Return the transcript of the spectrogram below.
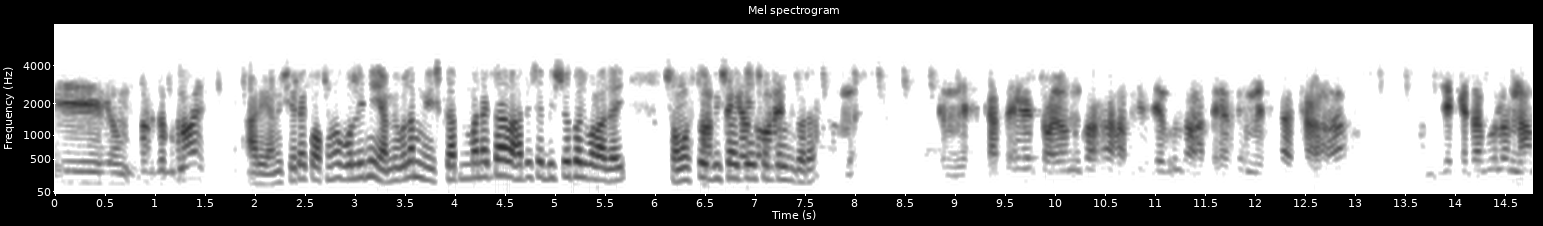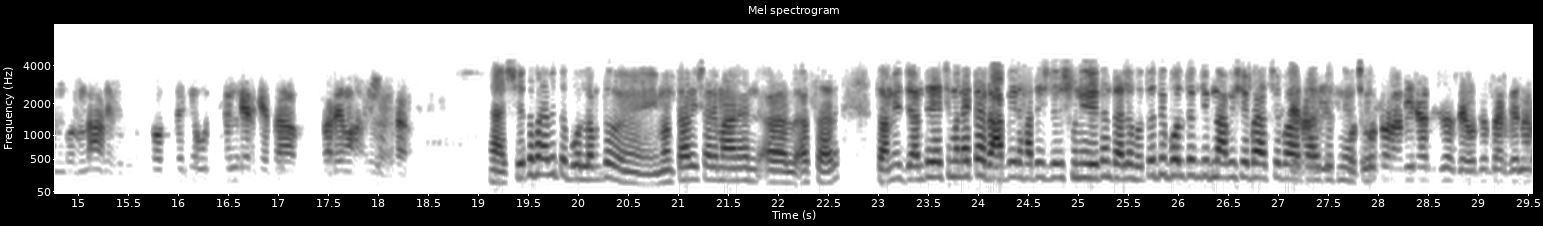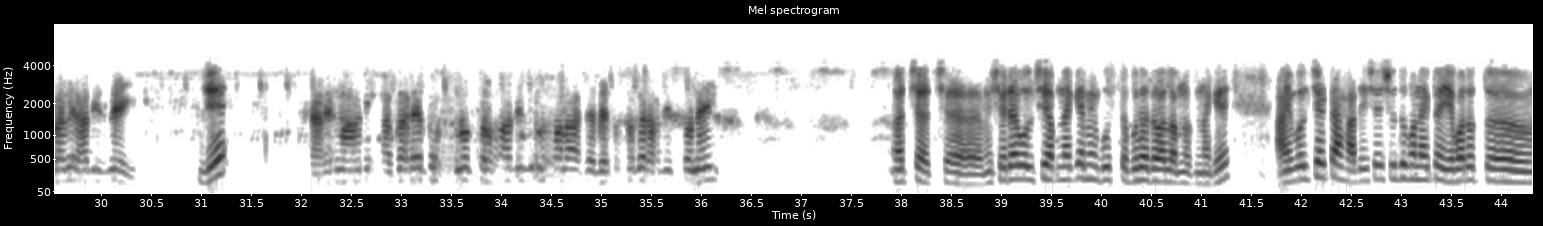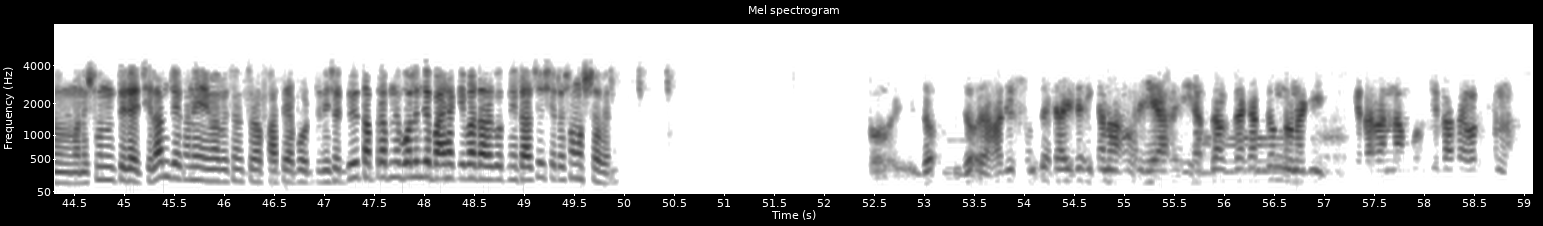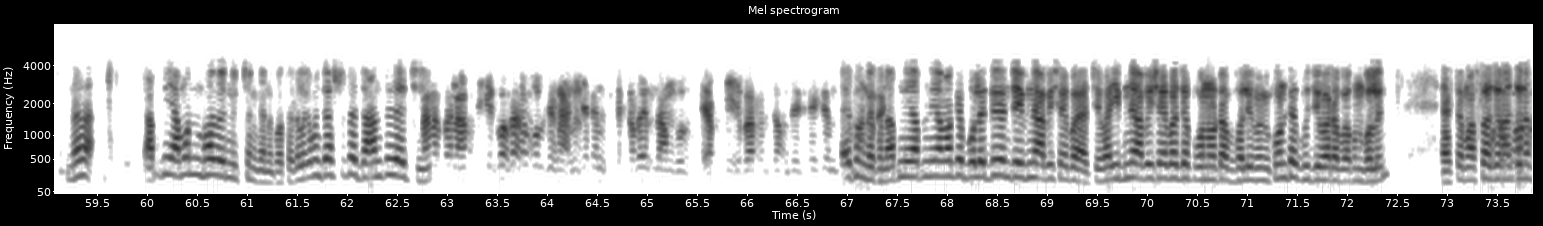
নয়? আরে আমি সেটা কখনো বলিনি। আমি বললাম মিশকাত মানে একটা হাদিসের বিশ্বকোষ বলা যায়। সমস্ত বিষয়কে তো সংকলন করা। মেসকাতে চয়ন করা হাদিস যেগুলো আছে আছে মেসকাত ছাড়া যে কেতাবগুলোর নাম বললাম কেতাব সরে হ্যাঁ সে তো ভাই আমি তো বললাম তো ইমাম তাহাবি সারে মানেন আসার তো আমি জানতে চাইছি মানে একটা রাবির হাদিস যদি শুনিয়ে দিতেন তাহলে হতো যদি বলতেন যে নাবি সেবা আছে বা তার রাবির হাদিস আছে হতে তার বেনা রাবির হাদিস নেই। যে? সারে মাহাদি আকারে তো হাদিসগুলো বলা আছে বেতনের হাদিস তো নেই। আচ্ছা আচ্ছা আমি সেটা বলছি আপনাকে আমি বুঝতে বোঝাতে পারলাম না আপনাকে। আমি বলছি একটা হাদিসে শুধু মানে একটা এবারত মানে শুনতে চাইছিলাম যেখানে ইমাম হোসেন সুরা ফাতিহা পড়তে নিষেধ করে তারপরে আপনি বলেন যে বাইহাকি বা দারাগতনিটা আছে সেটা সমস্যা হবে না। তো হাদিস শুনতে চাইছেন কেন? আমার ইয়াদদাস দেখার জন্য নাকি? কেতাবের নাম বলছি তাতে হচ্ছে না। না না আপনি এমন ভাবে নিচ্ছেন কেন কথাগুলো? আমি জাস্ট ওটা জানতে চাইছি। না তাহলে আপনি এই কথা বলছেন আমি যেখানে কেতাবের নাম বলছি আপনি এবার জানতে চাইছেন এখন দেখুন আপনি আপনি আমাকে বলে দিলেন যে ইবনে আবি সাহেবা আছে। ভাই ইবনে আবি সাহেবা যে পনেরোটা ভলিউম আমি কোনটা খুঁজে বেড়াবো এখন বলেন? একটা মাসলা জানার জন্য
